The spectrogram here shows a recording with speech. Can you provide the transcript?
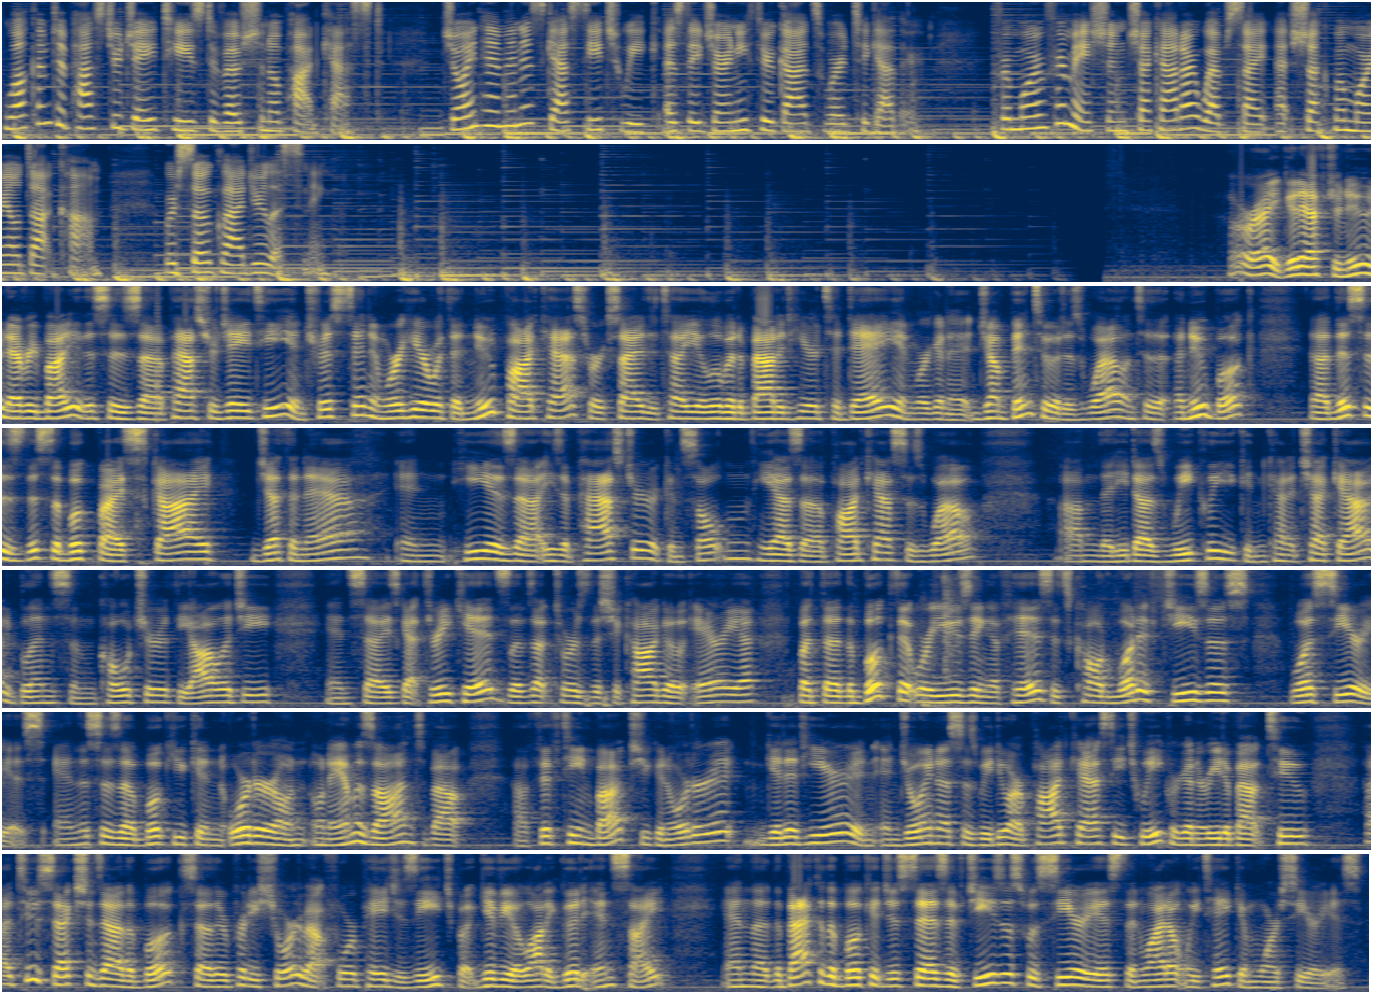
Welcome to Pastor JT's devotional podcast. Join him and his guests each week as they journey through God's Word together. For more information, check out our website at shuckmemorial.com. We're so glad you're listening. All right, good afternoon, everybody. This is uh, Pastor JT and Tristan, and we're here with a new podcast. We're excited to tell you a little bit about it here today, and we're going to jump into it as well, into a new book. Uh, this is this is a book by Skye Jethani, and he is uh, he's a pastor, a consultant. He has a podcast as well um, that he does weekly. You can kind of check out. He blends some culture, theology, and so he's got three kids. Lives up towards the Chicago area. But the the book that we're using of his, it's called "What If Jesus Was Serious," and this is a book you can order on on Amazon. It's about uh, 15 bucks. You can order it, get it here, and, and join us as we do our podcast each week. We're going to read about two. Uh, two sections out of the book, so they're pretty short, about four pages each, but give you a lot of good insight. And the, the back of the book, it just says, if Jesus was serious, then why don't we take him more serious?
